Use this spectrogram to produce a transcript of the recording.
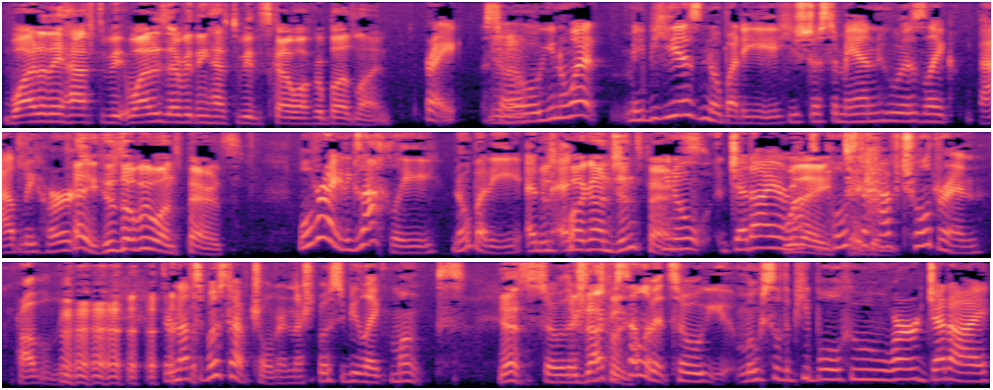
Why do they have to be? Why does everything have to be the Skywalker bloodline? Right. So, know? you know what? Maybe he is nobody. He's just a man who is like badly hurt. Hey, who's Obi Wan's parents? Well, right, exactly. Nobody. And, Who's Qui Gon Jinn's parents? you know, Jedi are Were not supposed to have children. Probably. they're not supposed to have children. They're supposed to be like monks. yes. So they're exactly. supposed to be celibate. So most of the people who were Jedi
